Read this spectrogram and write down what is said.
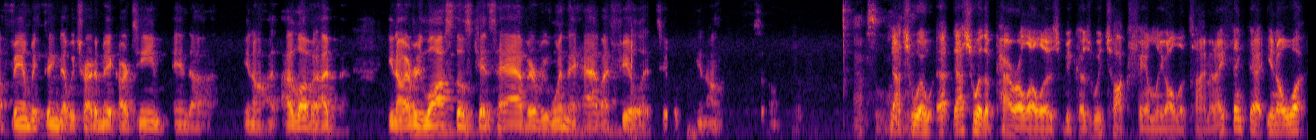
a family thing that we try to make our team. And, uh, you know, I, I love it. I, you know, every loss those kids have, every win they have, I feel it too, you know. Absolutely. That's where that's where the parallel is because we talk family all the time, and I think that you know what,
